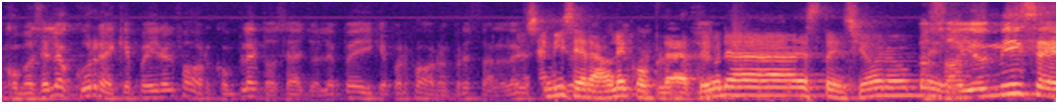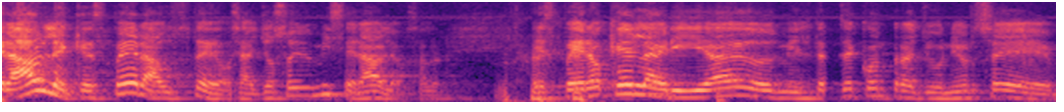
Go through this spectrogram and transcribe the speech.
¿Cómo se le ocurre? Hay que pedir el favor completo. O sea, yo le pedí que por favor me prestara la Ese extensión. miserable, complete una extensión, hombre. Yo soy un miserable, ¿qué espera usted? O sea, yo soy un miserable, Absalón. Espero que la herida de 2013 contra Junior se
